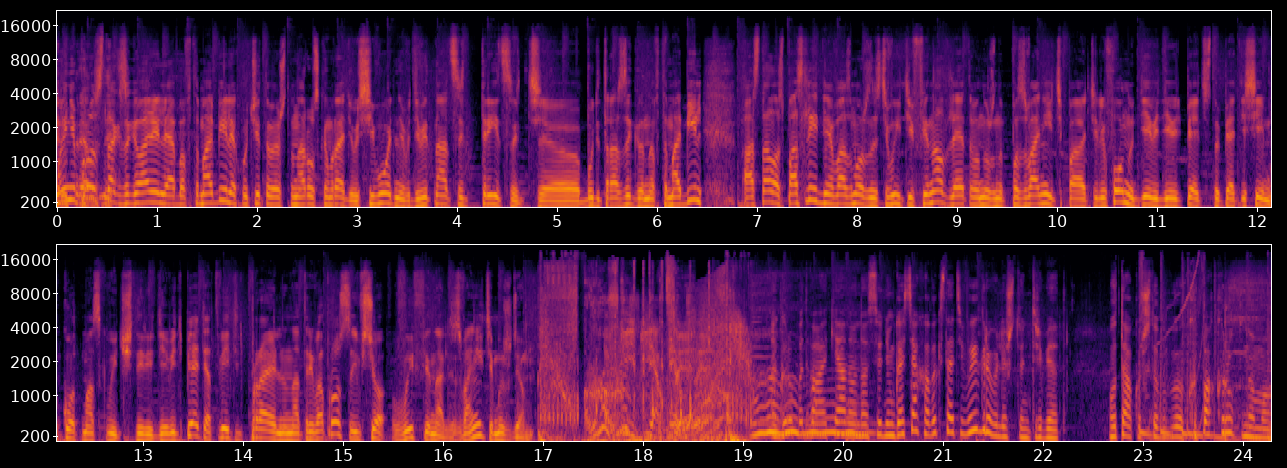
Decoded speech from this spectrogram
Мы не просто так заговорили об автомобилях, учитывая, что на русском радио сегодня в 19.30 э, будет разыгран автомобиль. Осталась последняя возможность выйти в финал. Для этого нужно позвонить по телефону 995-105-7, код Москвы 495, ответить правильно на три вопроса, и все, вы в финале. Звоните, мы ждем. Русские перцы. А группа «Два океана» у нас сегодня в гостях. А вы, кстати, выигрывали что-нибудь, ребят? Вот так вот, чтобы по- по-крупному.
